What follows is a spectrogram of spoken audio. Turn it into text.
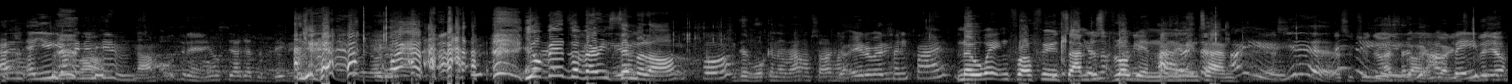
And are you younger than him? Nah, I'm older than him. You don't see I got the big Your beards are very similar. Four? I'm just walking around. I'm sorry. Huh? 25? No, we're waiting for our food, so I'm just not vlogging in the meantime. Are you? Yeah. That's what you do. You You got, you got are a YouTube baby. video?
